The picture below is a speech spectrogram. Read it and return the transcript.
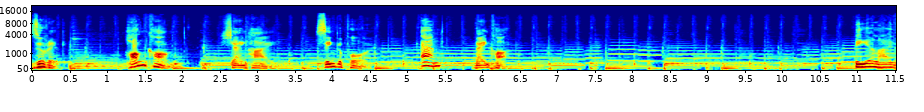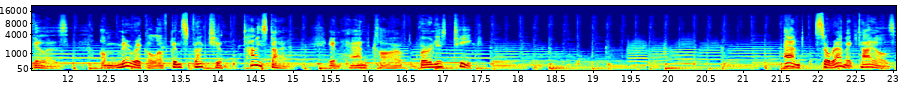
Zurich, Hong Kong, Shanghai, Singapore, and Bangkok. Alive Villas, a miracle of construction, Thai style, in hand carved burnished teak. Ceramic tiles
